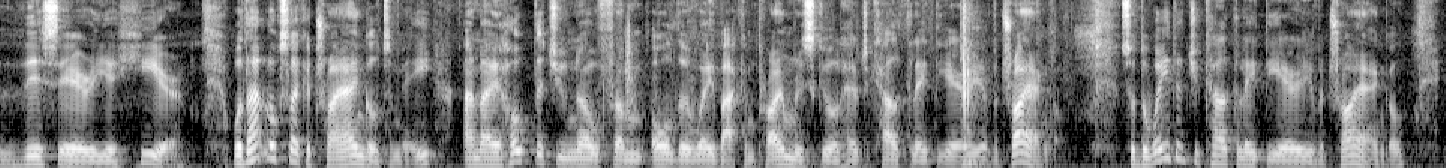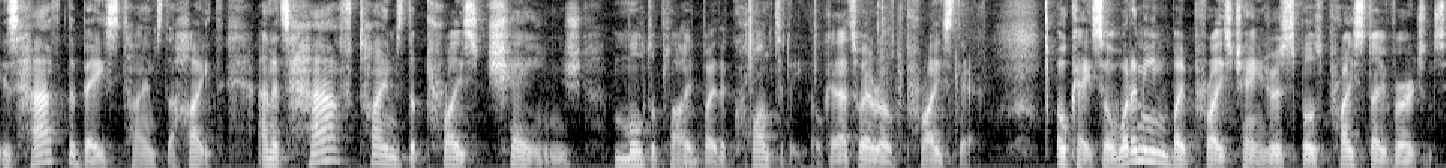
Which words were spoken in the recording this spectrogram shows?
this area here. Well, that looks like a triangle to me, and I hope that you know from all the way back in primary school how to calculate the area of a triangle. So the way that you calculate the area of a triangle is half the base times the height, and it's half times the price change multiplied by the quantity. Okay, that's why I wrote price there. Okay, so what I mean by price change, or I suppose price divergence,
